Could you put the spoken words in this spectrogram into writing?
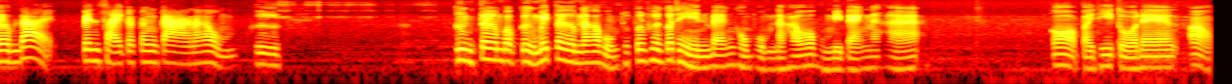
เติมได้เป็นสายกลางๆนะครับผมคือกึ่งเติมกับกึ่งไม่เติมนะครับ ผมเพื่อนๆก็จะเห็นแบงค์ของผมนะครับ ว่าผมมีแบงค์นะคะก็ไปที่ตัวแดงอ้าว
